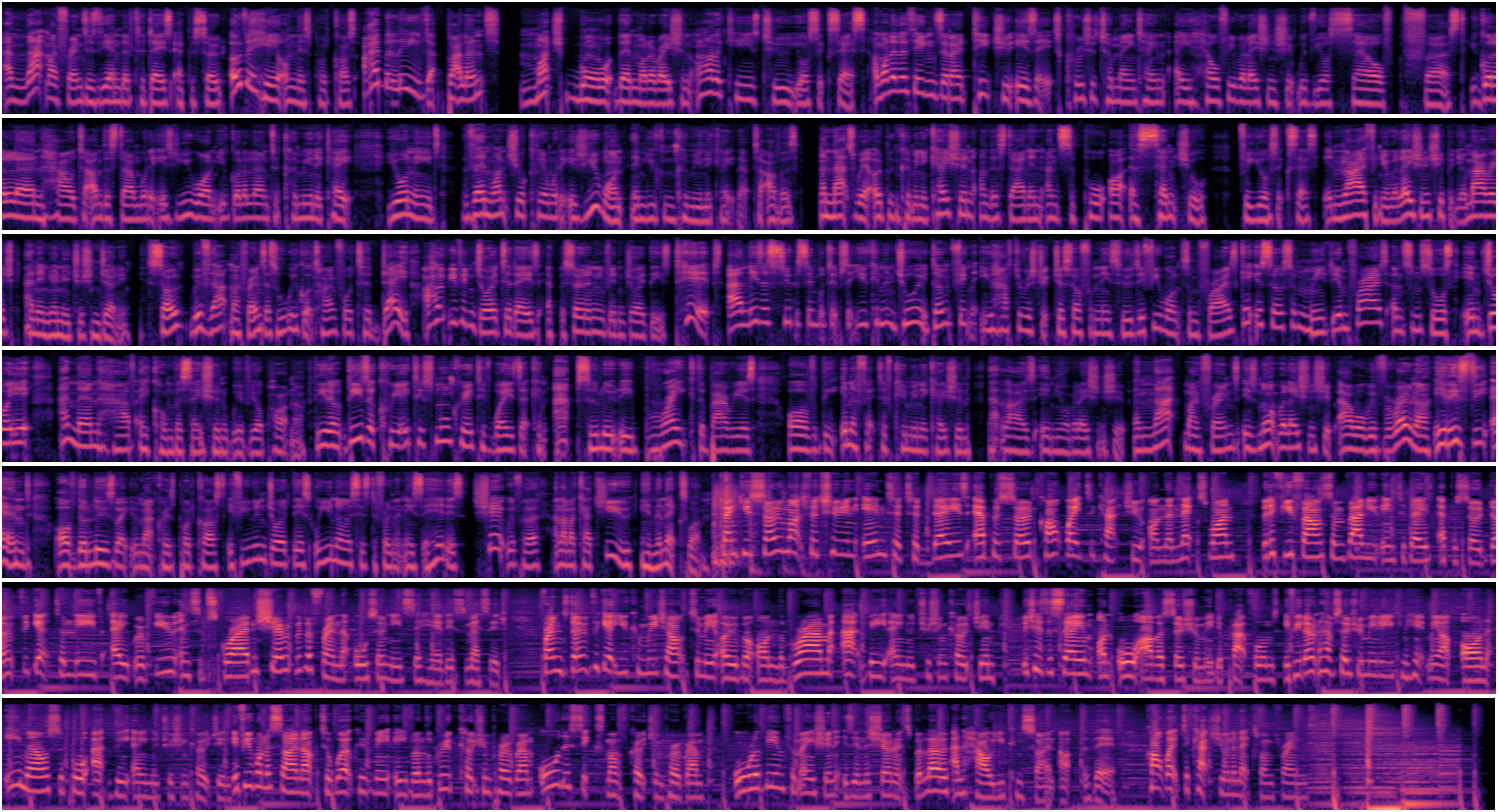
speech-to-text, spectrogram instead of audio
And that, my friends, is the end of today's episode. Over here on this podcast, I believe that balance, much more than moderation, are the keys to your success. And one of the things that I teach you is that it's crucial to maintain a healthy relationship with yourself first. You've got to learn how to understand what it is you want. You've got to learn to communicate your needs. Then, once you're clear on what it is you want, then you can communicate that to others. And that's where open communication, understanding, and support are essential for your success in life, in your relationship, in your marriage, and in your nutrition journey. So, with that, my friends, that's all we've got time for today. I hope you've enjoyed today's episode and you've enjoyed these tips. And these are super simple tips that you can enjoy. Don't think that you have to restrict yourself from these foods. If you want some fries, get yourself some medium fries and some sauce, enjoy it, and then have a conversation with your partner. These are, these are creative, small creative ways that can absolutely break the barriers of the ineffective communication that lies in your relationship. And that, my friends, is not relationship hour with Verona. It is the end of the Lose Weight with Macros podcast. If you enjoyed this or you know a sister friend that needs to hear this, share it with her and I'm going to catch you in the next one. Thank you so much for tuning in to today's episode. Can't wait to catch you on the next one. But if you found some value in today's episode, don't forget to leave a review and subscribe and share it with a friend that also needs to hear this message. Friends, don't forget you can reach out to me over on the gram at VA Nutrition Coaching, which is the same on all other social media platforms. If you don't have social media, you can hit me up on email support at VA Nutrition Coaching. If you want to sign up to work with me either on the group coaching program or the six month coaching program, all of the information is in the show notes below and how you can sign up there. Can't wait to catch you in the next one, friends.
